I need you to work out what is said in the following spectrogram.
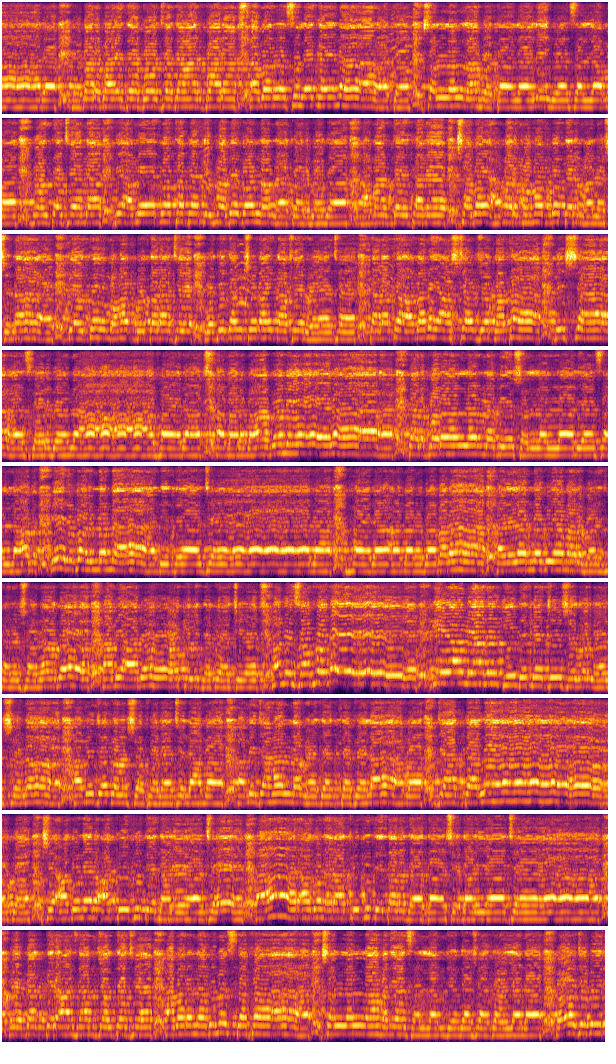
এবার বাড়িতে পৌঁছে যাওয়ার পর আমার রসুল কায়নাত সাল্লাল্লাহু তাআলা যে আমি কথাটা কীভাবে বর্ণনা করব আমার তো এখানে সবাই আমার মানুষ নাই। কেউ তো মহব্বতের আছে অধিকাংশরাই কাফের রয়েছে। তারা তো আমার আশ্চর্য কথা বিশ্বাস করবে না। আমার মা তারপর আল্লাহর নবী সাল্লাল্লাহু আলাইহি সাল্লাম এর বর্ণনা দিতে আছে ভাইরা, আমার বাবারা আল্লাহ নবী আমার বলছেন, শোনো গো, আমি আরও কি দেখেছি? আমি সফরে দেখেছি সেগুলো শোনো। আমি যখন সফরে ছিলাম, আমি জাহান নামে দেখতে পেলাম সে আগুনের আকৃতিতে দাঁড়িয়ে আছে, আর আগুনের আকৃতিতে তার দাদা সে দাঁড়িয়ে আছে। ব্যক্তির চলতেছে। আমার নবী মুস্তাফা সাল্লাল্লাহু আলাইহি ওয়াসাল্লাম জিজ্ঞাসা করলেন, ও জিবরিল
